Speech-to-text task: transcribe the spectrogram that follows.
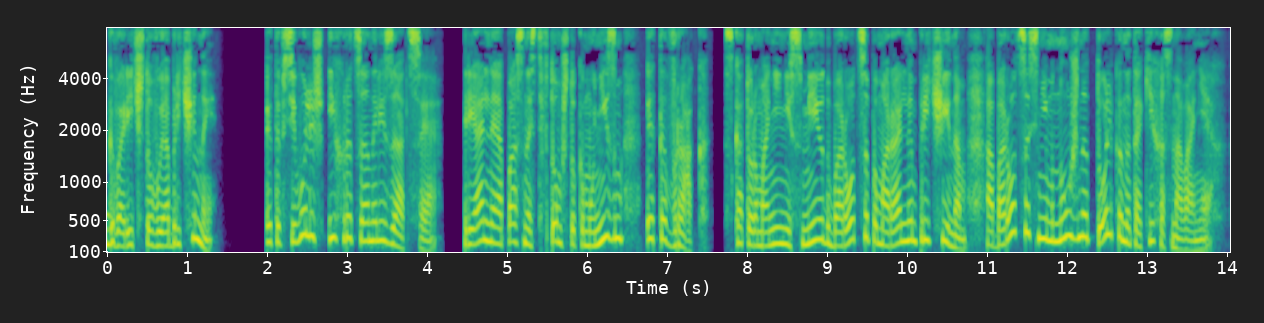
говорить, что вы обречены. Это всего лишь их рационализация. Реальная опасность в том, что коммунизм это враг, с которым они не смеют бороться по моральным причинам, а бороться с ним нужно только на таких основаниях.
